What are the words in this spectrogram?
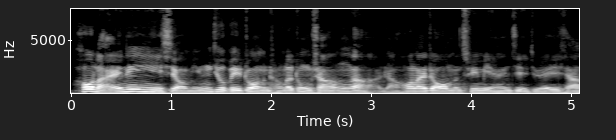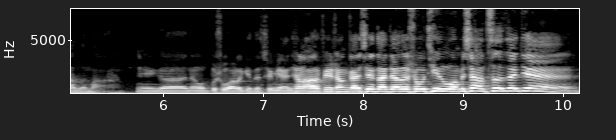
后来呢，小明就被撞成了重伤啊，然后来找我们催眠解决一下子嘛。那个，那我不说了，给他催眠去了啊！非常感谢大家的收听，我们下次再见。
